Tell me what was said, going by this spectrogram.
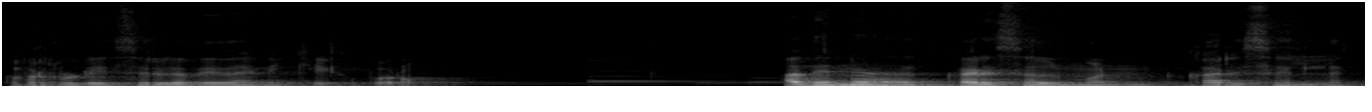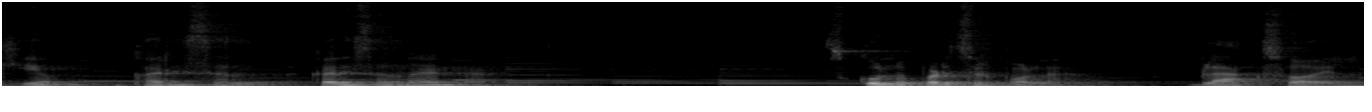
அவர்களுடைய சிறுகதை தான் இன்றைக்கி கேட்க போகிறோம் அது என்ன? கரிசல் மண் கரிசல் இலக்கியம். கரிசல் கரிசல்னா என்ன? ஸ்கூலில் படிச்சிருப்போம்ல பிளாக் சாயில்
